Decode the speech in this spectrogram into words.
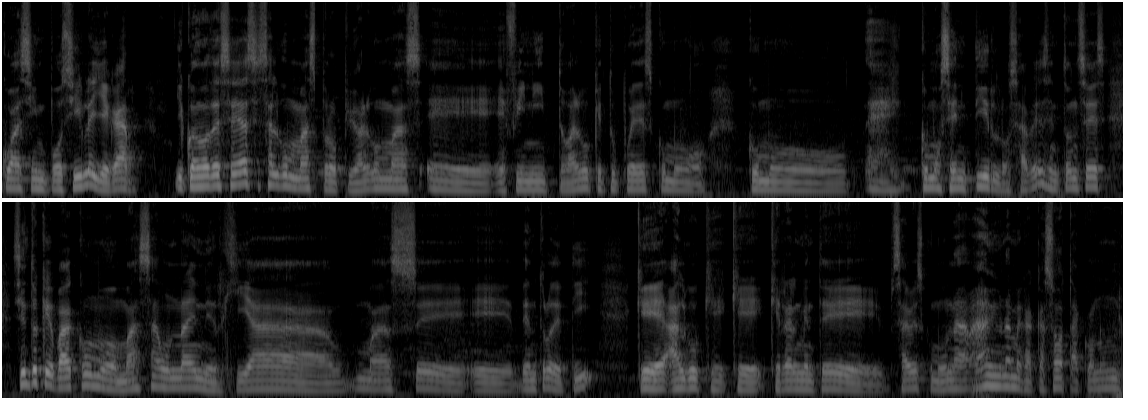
cuasi imposible llegar. Y cuando deseas es algo más propio, algo más eh, finito, algo que tú puedes como como, eh, como sentirlo, ¿sabes? Entonces, siento que va como más a una energía más eh, dentro de ti que algo que, que, que, realmente, ¿sabes? Como una, ay, una mega casota con un,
